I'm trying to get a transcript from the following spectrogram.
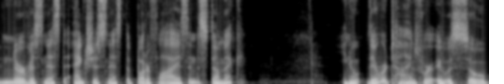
nervousness, the anxiousness, the butterflies in the stomach. You know, there were times where it was so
